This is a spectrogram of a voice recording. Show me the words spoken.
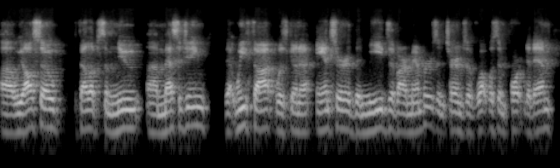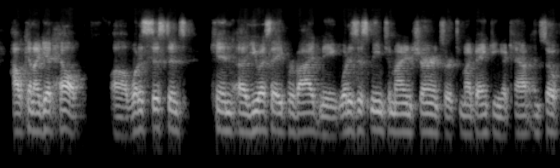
Uh, we also developed some new uh, messaging that we thought was going to answer the needs of our members in terms of what was important to them. How can I get help? Uh, what assistance can USA provide me? What does this mean to my insurance or to my banking account? And so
